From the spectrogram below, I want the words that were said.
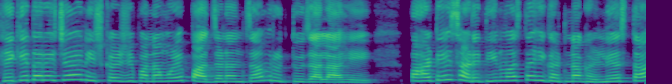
ठेकेदाराच्या निष्काळजीपणामुळे पाच जणांचा मृत्यू झाला आहे. पहाटे साडेतीन वाजता ही घटना घडली असता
